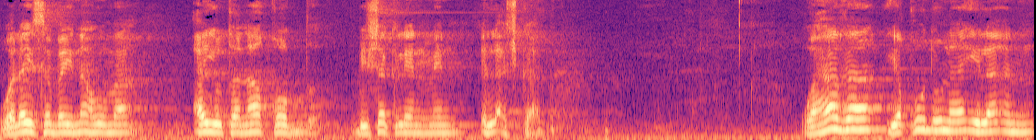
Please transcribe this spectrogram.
وليس بينهما أي تناقض بشكل من الأشكال. وهذا يقودنا إلى أن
